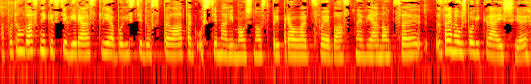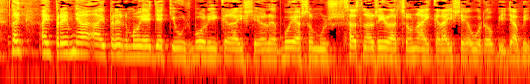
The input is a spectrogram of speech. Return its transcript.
A potom vlastne, keď ste vyrástli a boli ste dospelá, tak už ste mali možnosť pripravovať svoje vlastné Vianoce. Zrejme už boli krajšie. Tak aj pre mňa, aj pre moje deti už boli krajšie, lebo ja som už sa snažila čo najkrajšie urobiť, aby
